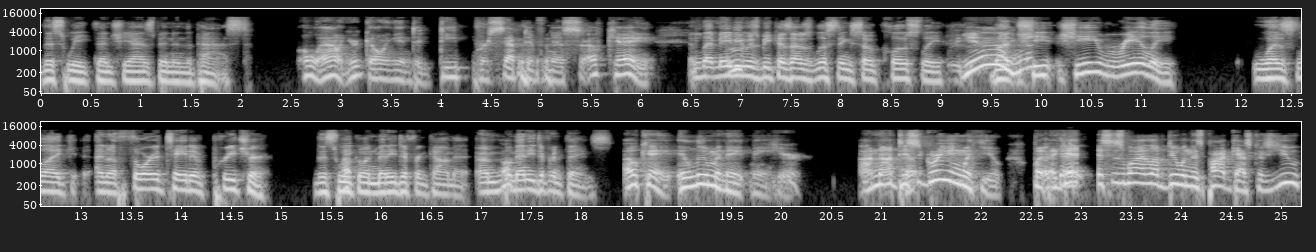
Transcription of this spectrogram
this week than she has been in the past. oh wow you're going into deep perceptiveness okay And that maybe it was because I was listening so closely, yeah but yeah. she she really was like an authoritative preacher this week on many different comment on Oh. many different things. okay illuminate me here i'm not disagreeing with you but Okay. again this is why i love doing this podcast because you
